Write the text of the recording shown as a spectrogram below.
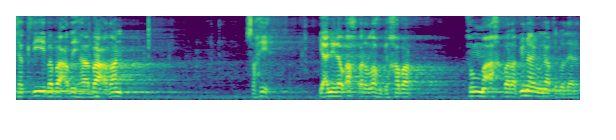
تكذيب بعضها بعضا. صحيح. يعني لو أخبر الله بخبر ثم أخبر بما يناقض ذلك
